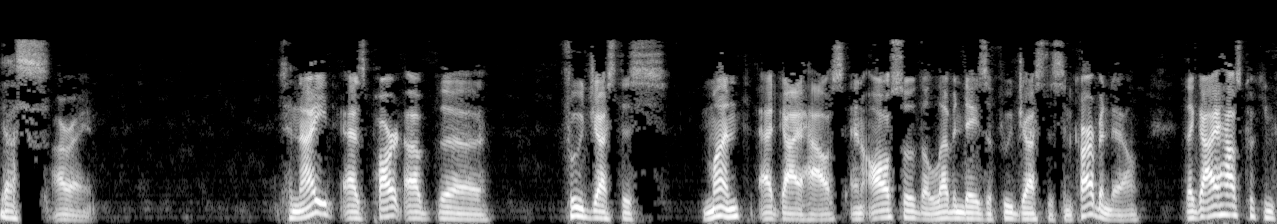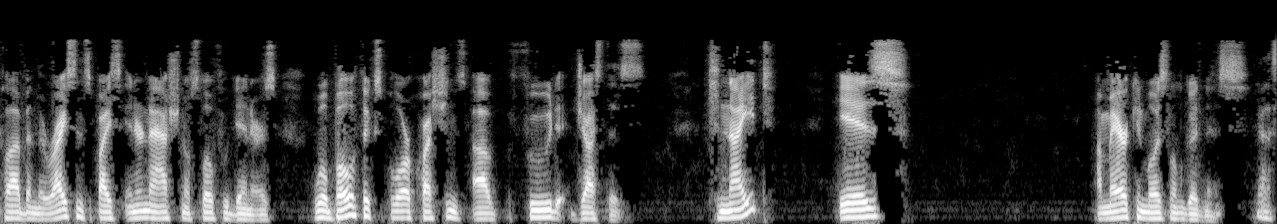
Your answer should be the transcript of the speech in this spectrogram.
Yes. All right. Tonight, as part of the Food Justice Month at Gaia House and also the 11 Days of Food Justice in Carbondale, the Gaia House Cooking Club and the Rice and Spice International Slow Food Dinners will both explore questions of food justice. Tonight is American Muslim goodness Yes.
